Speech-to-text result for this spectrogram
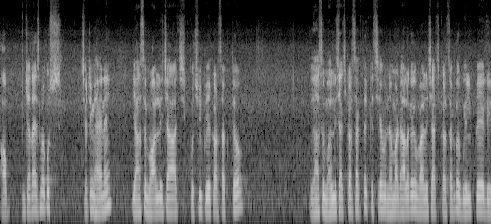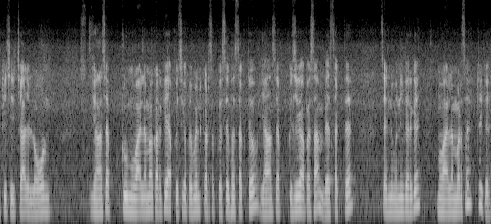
अब ज़्यादा इसमें कुछ सेटिंग है नहीं। यहाँ से मोबाइल रिचार्ज कुछ भी पे कर सकते हो। यहाँ से मोबाइल रिचार्ज कर सकते हैं। किसी का भी नंबर डाल कर मोबाइल रिचार्ज कर सकते हो। बिल पे डी रिचार्ज लोन यहाँ से आप टू मोबाइल नंबर करके आप किसी का पेमेंट कर सकते पैसे भेज सकते हो। यहाँ से आप किसी का पैसा भेज सकते हैं। सेंड मनी करके मोबाइल नंबर से, ठीक है?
